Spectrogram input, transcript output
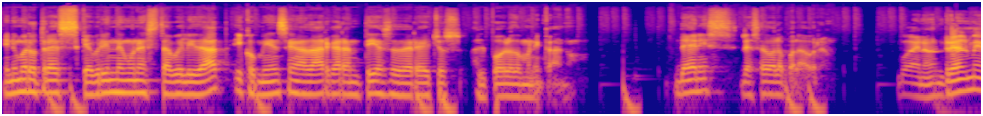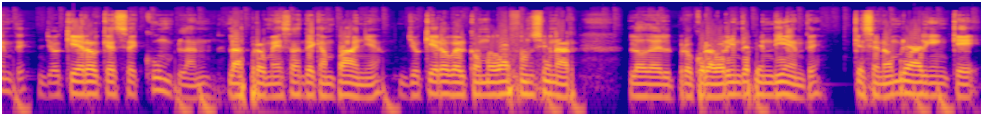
Y número tres, que brinden una estabilidad y comiencen a dar garantías de derechos al pueblo dominicano. Denis, le cedo la palabra. Bueno, realmente yo quiero que se cumplan las promesas de campaña. Yo quiero ver cómo va a funcionar lo del procurador independiente, que se nombre a alguien que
